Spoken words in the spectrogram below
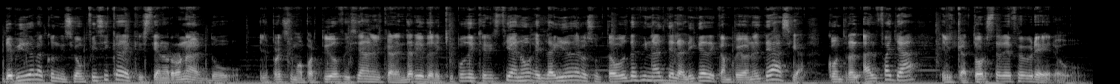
debido a la condición física de Cristiano Ronaldo. El próximo partido oficial en el calendario del equipo de Cristiano es la ida de los octavos de final de la Liga de Campeones de Asia contra el Al Ya el 14 de febrero.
